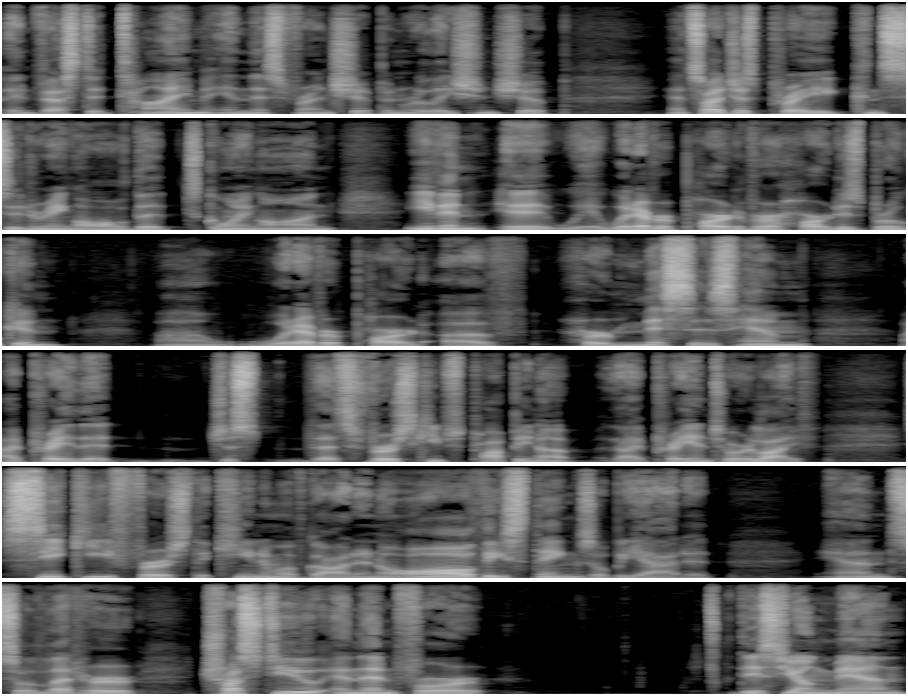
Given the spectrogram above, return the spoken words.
invested time in this friendship and relationship, and so I just pray, considering all that's going on, even it, whatever part of her heart is broken, uh, whatever part of her misses him, I pray that just this verse keeps popping up. I pray into her life. Seek ye first the kingdom of God, and all these things will be added. And so let her trust you. And then for this young man,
